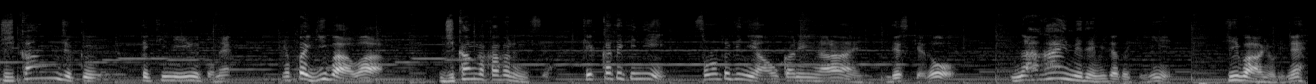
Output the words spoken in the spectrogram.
時間軸的に言うとねやっぱりギバーは時間がかかるんですよ。結果的にその時にはお金にならないんですけど長い目で見た時にギバーよりね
